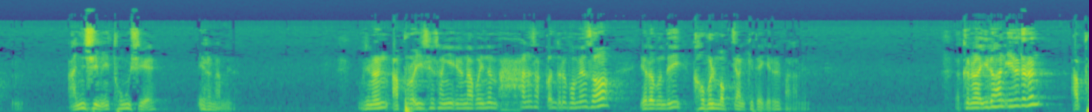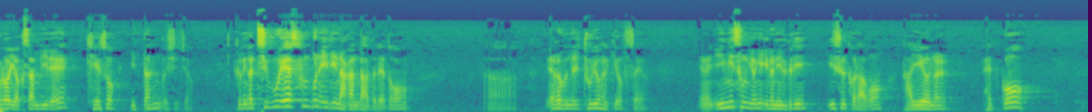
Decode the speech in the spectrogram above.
안심이 동시에 일어납니다. 우리는 앞으로 이 세상에 일어나고 있는 많은 사건들을 보면서 여러분들이 겁을 먹지 않게 되기를 바랍니다. 그러나 이러한 일들은 앞으로 역사 미래에 계속 있다는 것이죠. 그러니까 지구의 3분의 1이 나간다 하더라도 어, 여러분들이 두려워할 게 없어요. 예, 이미 성경에 이런 일들이 있을 거라고 다 예언을 했고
